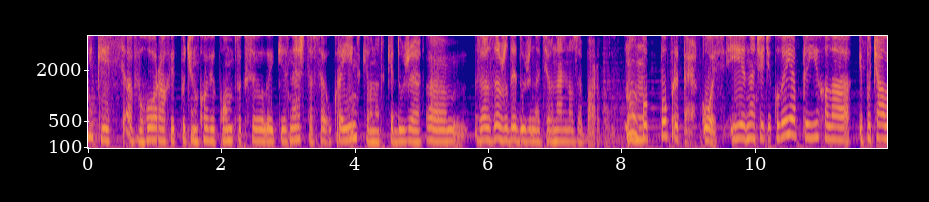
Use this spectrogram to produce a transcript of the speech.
якісь в горах відпочинкові комплекси великі. Знаєш, це все українське, воно таке дуже ем, завжди дуже національно забарвлене. Ну, попри те, ось і значить, коли я приїхала і почала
